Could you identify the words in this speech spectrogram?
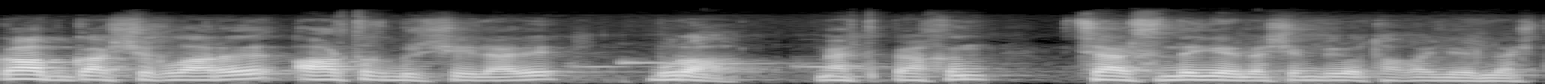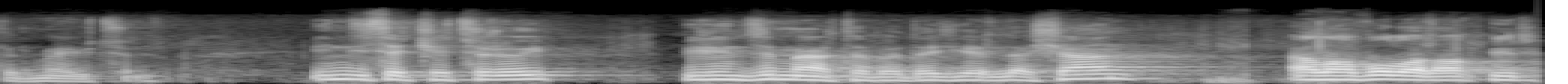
qab qaşıqları, artıq bir şeyləri bura mətbəxin içərisində yerləşən bir otağa yerləşdirmək üçün. İndi isə keçirik birinci mərtəbədə yerləşən əlavə olaraq bir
